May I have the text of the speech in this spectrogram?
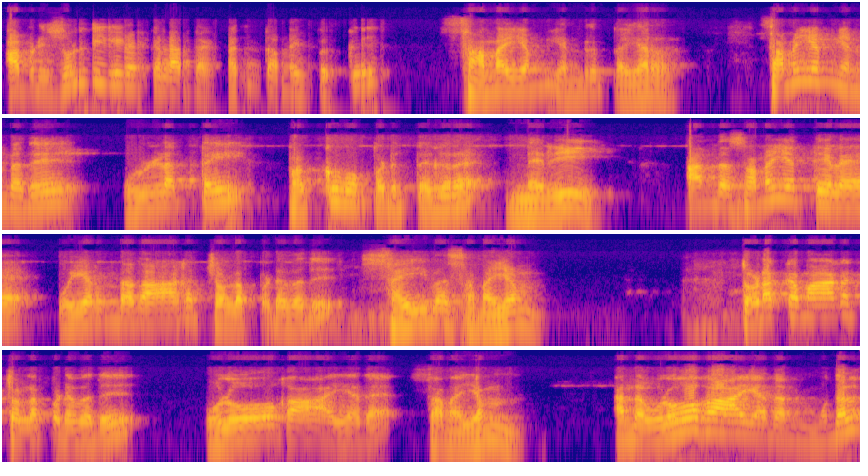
அப்படி சொல்லி இருக்கிற அந்த கருத்தமைப்புக்கு சமயம் என்று பெயர். சமயம் என்பது உள்ளத்தை பக்குவப்படுத்துகிற நெறி. அந்த சமயத்தில உயர்ந்ததாக சொல்லப்படுவது சைவ சமயம். தொடக்கமாக சொல்லப்படுவது உலோகாயத சமயம். அந்த உலோகாயதன் முதல்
